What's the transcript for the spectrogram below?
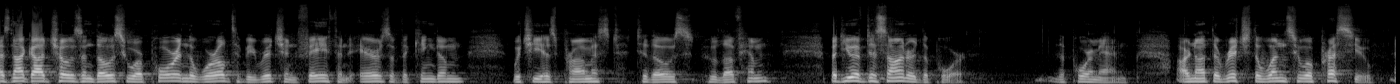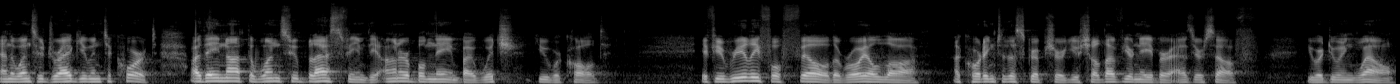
Has not God chosen those who are poor in the world to be rich in faith and heirs of the kingdom which he has promised to those who love him? But you have dishonored the poor, the poor man. Are not the rich the ones who oppress you and the ones who drag you into court? Are they not the ones who blaspheme the honorable name by which you were called? If you really fulfill the royal law according to the scripture, you shall love your neighbor as yourself, you are doing well.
